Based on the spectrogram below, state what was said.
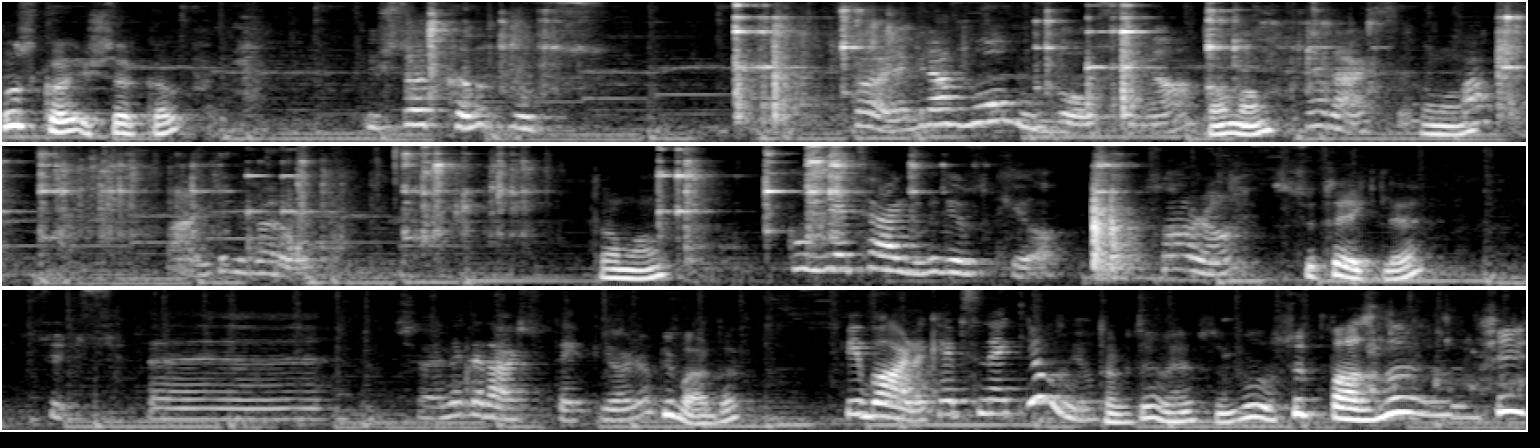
Buz koy 3-4 kalıp. 3-4 kalıp buz. Şöyle biraz bol buzlu olsun ya. Tamam. Ne dersin? Tamam. Bak. Bence güzel oldu. Tamam. Buz yeter gibi gözüküyor. Sonra Sütü ekle. süt. Eee, şöyle ne kadar süt ekliyorum? Bir bardak. Bir bardak. Hepsini ekliyor muyum? Tabii tabii hepsi. Bu süt bazlı şey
